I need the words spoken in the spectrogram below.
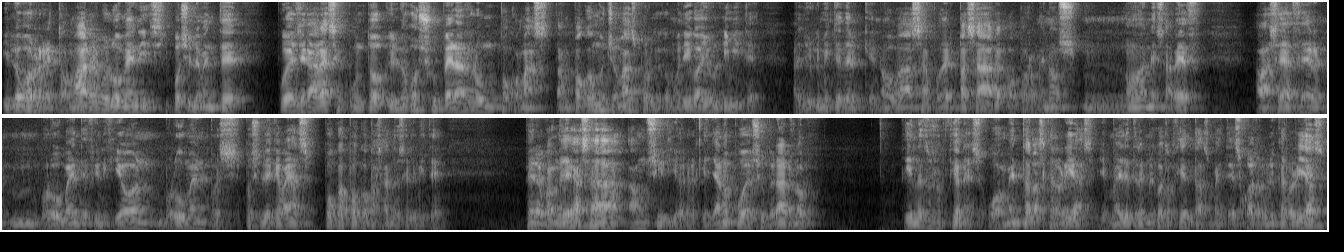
y luego retomar el volumen y si posiblemente puedes llegar a ese punto y luego superarlo un poco más. Tampoco mucho más porque como digo hay un límite. Hay un límite del que no vas a poder pasar o por lo menos mm, no en esa vez. A base de hacer mm, volumen, definición, volumen, pues es posible que vayas poco a poco pasando ese límite. Pero cuando llegas a, a un sitio en el que ya no puedes superarlo, tienes dos opciones, o aumentas las calorías y en vez de 3.400 metes 4.000 calorías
